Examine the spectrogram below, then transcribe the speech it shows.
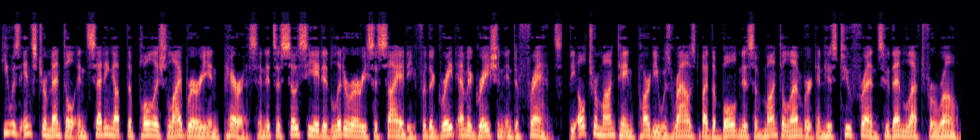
He was instrumental in setting up the Polish Library in Paris and its associated literary society for the Great Emigration into France. The Ultramontane party was roused by the boldness of Montalembert and his two friends who then left for Rome.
